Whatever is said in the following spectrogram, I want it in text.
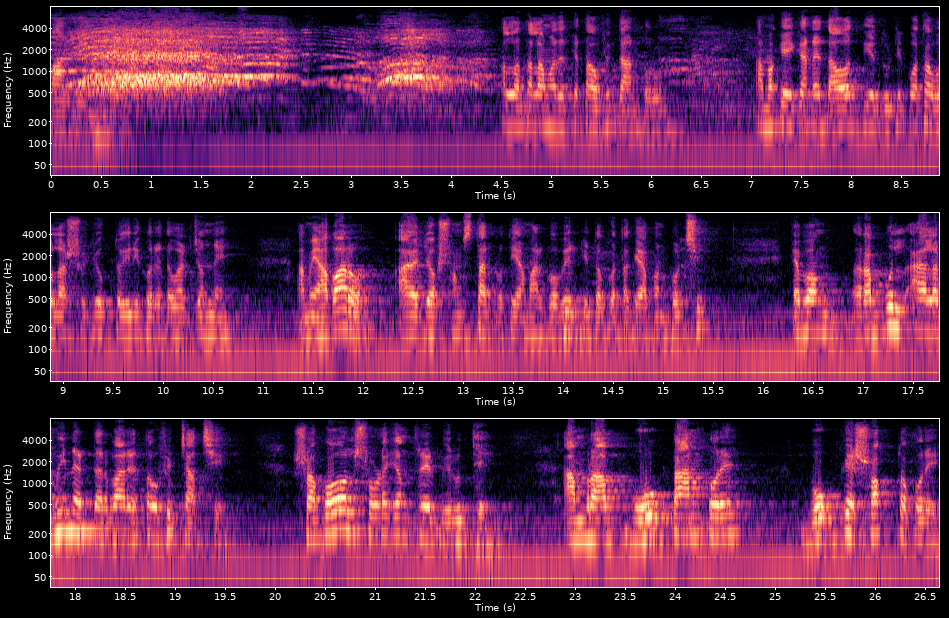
পারবে আল্লাহ তালা আমাদেরকে তৌফিক দান করুন। আমাকে এখানে দাওয়াত দিয়ে দুটি কথা বলার সুযোগ তৈরি করে দেওয়ার জন্যে আমি আবারও আয়োজক সংস্থার প্রতি আমার গভীর কৃতজ্ঞতা জ্ঞাপন করছি এবং রাব্বুল আলমিনের দরবারে তৌফিক চাচ্ছি। সকল ষড়যন্ত্রের বিরুদ্ধে আমরা বুক টান করে, বুককে শক্ত করে,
